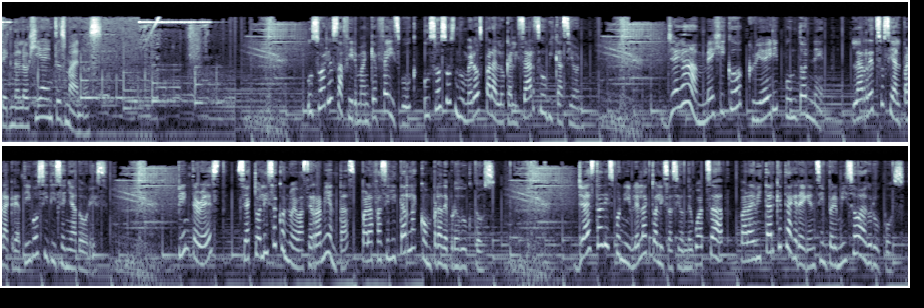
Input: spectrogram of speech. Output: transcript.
Tecnología en tus manos. Usuarios afirman que Facebook usó sus números para localizar su ubicación. Llega a México Creative.net, la red social para creativos y diseñadores. Pinterest se actualiza con nuevas herramientas para facilitar la compra de productos. Ya está disponible la actualización de WhatsApp para evitar que te agreguen sin permiso a grupos.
